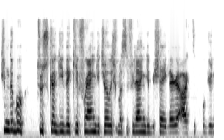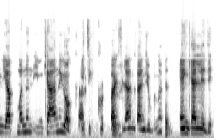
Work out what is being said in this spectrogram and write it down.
Şimdi bu Tuskagi'deki Frangi çalışması falan gibi şeyleri artık bugün yapmanın imkanı yok. Etik kurullar falan bence bunu engelledi.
